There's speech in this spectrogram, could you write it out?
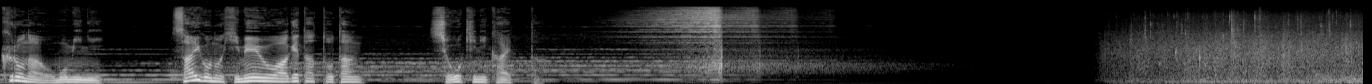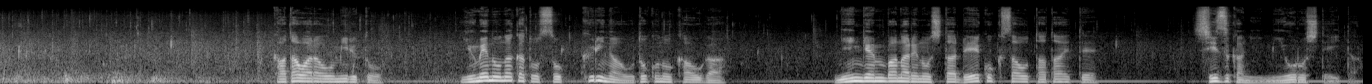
黒な重みに最後の悲鳴を上げた途端正気に帰った。傍らを見ると夢の中とそっくりな男の顔が人間離れのした冷酷さをたたえて静かに見下ろしていた。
